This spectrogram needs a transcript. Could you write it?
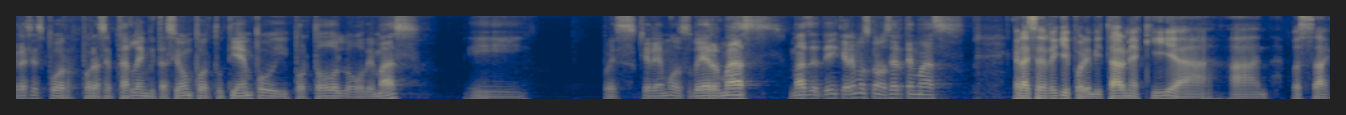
Gracias por, por aceptar la invitación, por tu tiempo y por todo lo demás. Y pues queremos ver más, más de ti, queremos conocerte más. Gracias, Ricky, por invitarme aquí a, a, pues, a-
